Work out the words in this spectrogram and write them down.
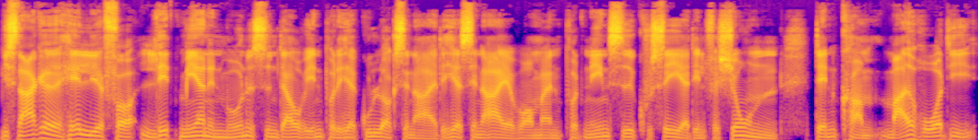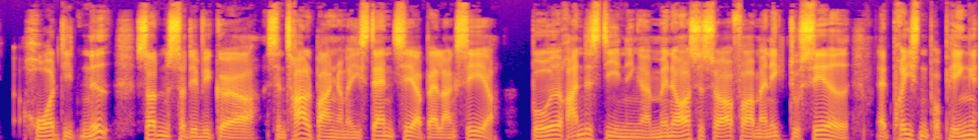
Vi snakkede helge for lidt mere end en måned siden, der var vi inde på det her guldlok-scenarie, det her scenarie, hvor man på den ene side kunne se, at inflationen den kom meget hurtigt hurtigt ned, sådan så det vil gøre centralbankerne i stand til at balancere både rentestigninger, men også sørge for, at man ikke doserede, at prisen på penge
